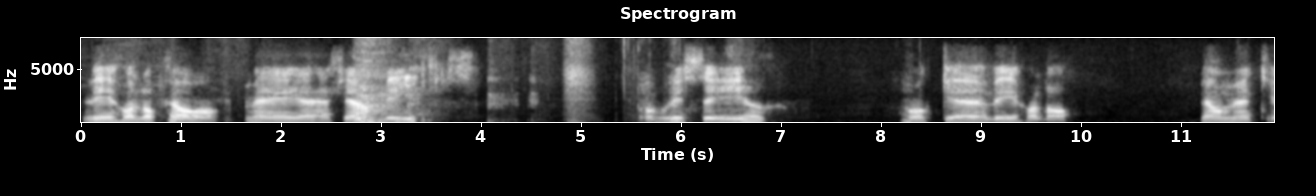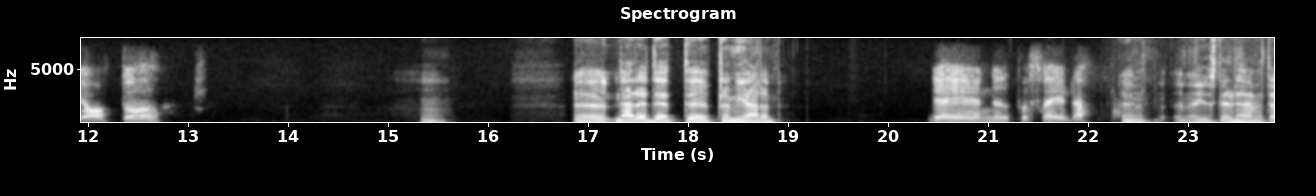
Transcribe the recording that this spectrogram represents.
Vi håller på med eh, keramik och vi syr och eh, vi håller på med teater. Mm. Eh, när är det eh, premiären? Det är nu på fredag. Eh, just det, vänta.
